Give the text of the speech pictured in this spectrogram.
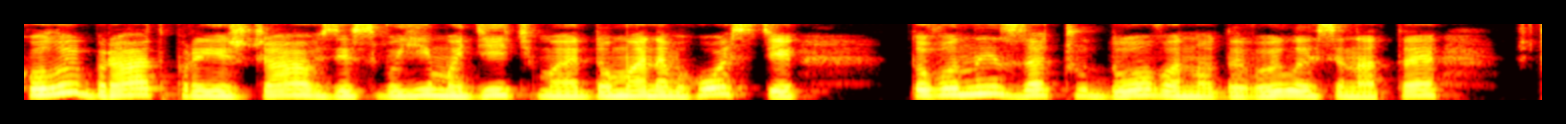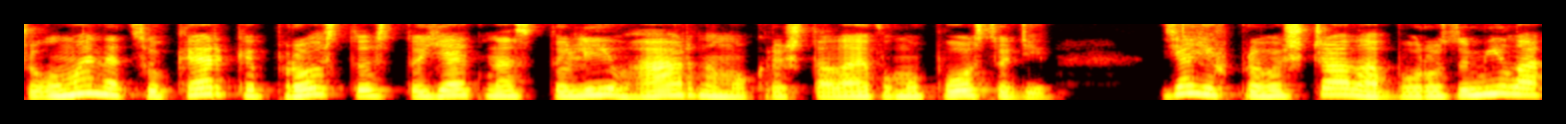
Коли брат приїжджав зі своїми дітьми до мене в гості, то вони зачудовано дивилися на те, що у мене цукерки просто стоять на столі в гарному кришталевому посуді. Я їх пригощала, бо розуміла,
